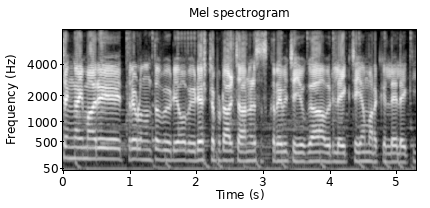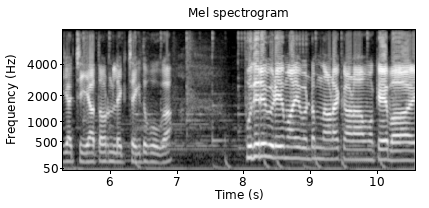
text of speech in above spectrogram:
ചെങ്ങായിമാരെ ഇത്രയുള്ള ഇന്നത്തെ വീഡിയോ. വീഡിയോ ഇഷ്ടപ്പെട്ടാൽ ചാനൽ സബ്സ്ക്രൈബ് ചെയ്യുക. ഒരു ലൈക്ക് ചെയ്യാൻ മറക്കില്ലേ? ലൈക്ക് ചെയ്യാൻ ചെയ്യാത്തവർ ലൈക്ക് ചെയ്തു പോവുക. പുതിയൊരു വീഡിയോയുമായി വീണ്ടും നാളെ കാണാം. ഓക്കെ ബൈ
